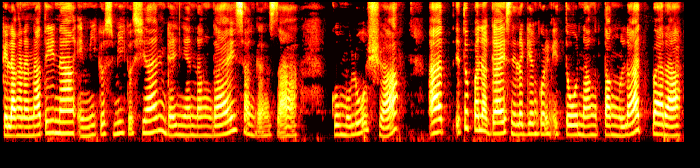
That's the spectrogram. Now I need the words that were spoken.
kailangan lang natin ng imikos-mikos yan. Ganyan lang guys hanggang sa kumulo siya. At ito pala guys, nilagyan ko rin ito ng tanglad para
